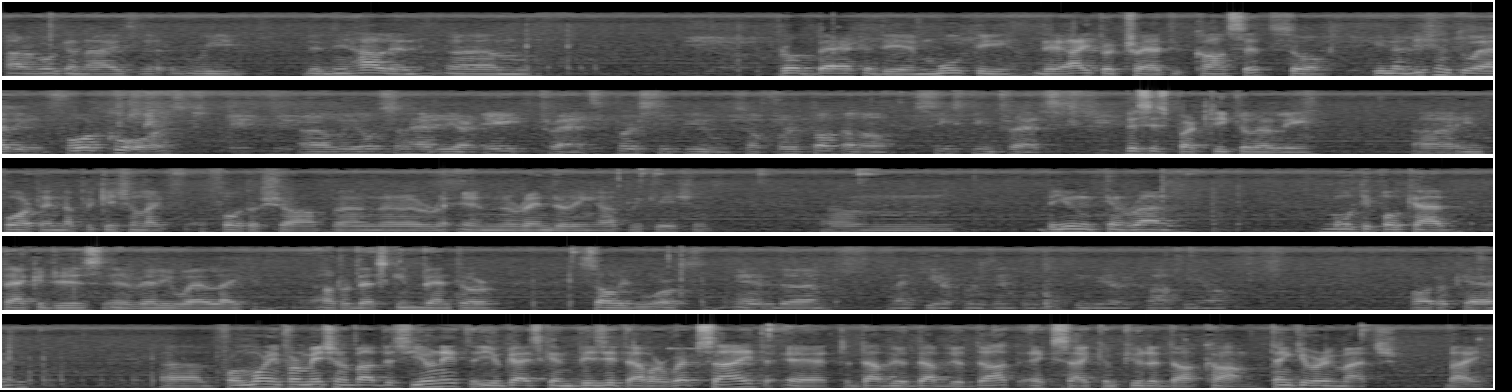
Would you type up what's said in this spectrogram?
are organized, we the Nehalem um, brought back the multi the hyper-thread concept. So in addition to having four cores, uh, we also have here eight threads per CPU. So for a total of 16 threads. This is particularly uh, important application like Photoshop and, uh, and rendering applications. Um, the unit can run multiple CAD packages uh, very well, like Autodesk Inventor, SolidWorks, and uh, like here, for example, I think we have a copy of AutoCAD. Um, for more information about this unit, you guys can visit our website at www.xicomputer.com. Thank you very much. Bye.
